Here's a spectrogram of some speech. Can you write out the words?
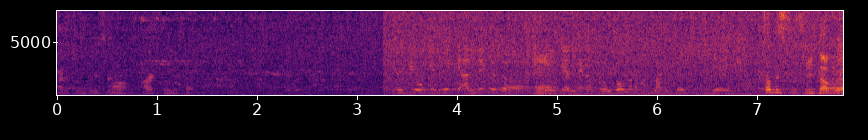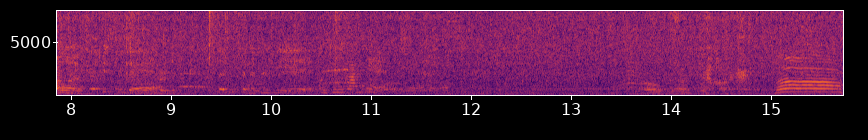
아직 좀 더 있어요. 어, 아직 좀 있어요. 저기 여기 몇개안 되거든. 그러니까 내가 돌돔을 한 마리 더 줄게. 서비스 주신다고요? 어, 서비스인데 서비스가 저기 중간에 어우, 부산. 아.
